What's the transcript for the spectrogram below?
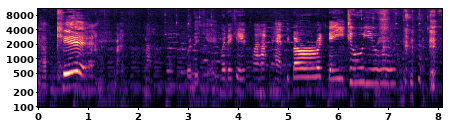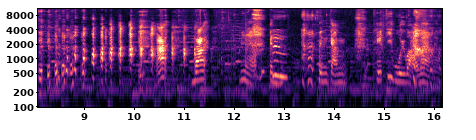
นะครับเค้กมามา เบิร์ดเดย์เค้ก เบิร์ดเดย์เค้กมาฮะ Happy birthday to you อะมานี่นะครับเป็นเป็นการเทปที่โวยวายมากนะครับ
